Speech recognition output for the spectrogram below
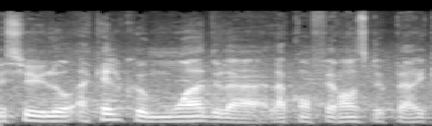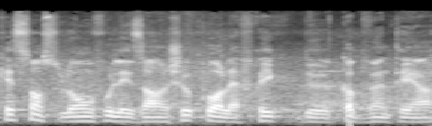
Monsieur Hulot, à quelques mois de la, conférence de Paris, quels sont selon vous les enjeux pour l'Afrique de COP21?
